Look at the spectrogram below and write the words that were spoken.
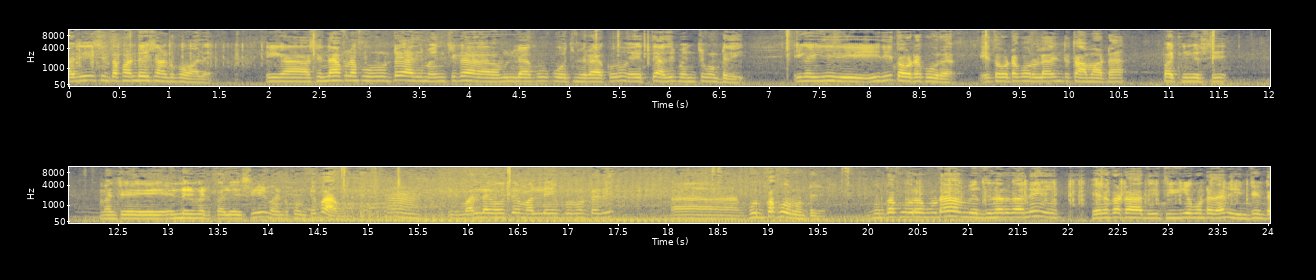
అది చింతపండు వేసి వండుకోవాలి ఇక చిన్నాకుల కూర ఉంటే అది మంచిగా ఉల్లాకు కొత్తిమీరాకు వేస్తే అది మంచిగా ఉంటుంది. ఇక ఇది ఇది తోటకూర. ఈ తోటకూరలో ఇంత టమాటా పచ్చిమిర్చి మంచిగా ఎండిన మిరపకాయలు వేసి వండుకుంటే బాగుంటుంది. ఇది మళ్ళీ పోతే మళ్ళీ ఏం కూర ఉంటుంది? గుంక కూర ఉంటుంది. గుంక కూర కూడా మీరు తినరు కానీ వెనకట అది తీయగా ఉంటుంది అని ఇంత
